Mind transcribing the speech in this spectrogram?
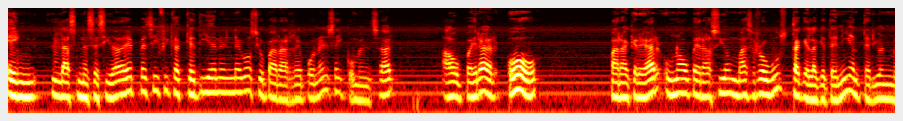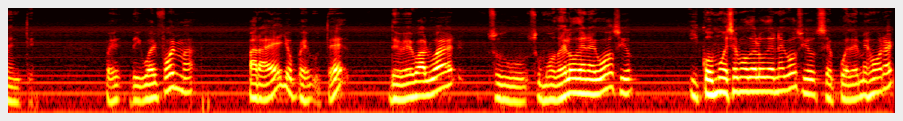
en las necesidades específicas que tiene el negocio para reponerse y comenzar a operar o para crear una operación más robusta que la que tenía anteriormente. Pues de igual forma, para ello, pues usted debe evaluar su, su modelo de negocio y cómo ese modelo de negocio se puede mejorar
